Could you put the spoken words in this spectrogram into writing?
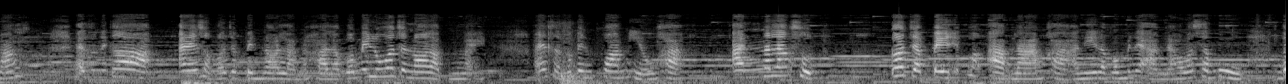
มั้งแต่ตรงนี้ก็ อันที่สองก็จะเป็นนอนหลับนะคะแล้วก็ไม่รู้ว่าจะนอนหลับตรงไหน อันที่สามก็เป็นความหิวค่ะ อันด้านล่างสุดก็จะเป็นพวกอาบน้ำค่ะ อันนี้เราก็ไม่ได้อาบน้ำเพราะว่าสบู่โด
